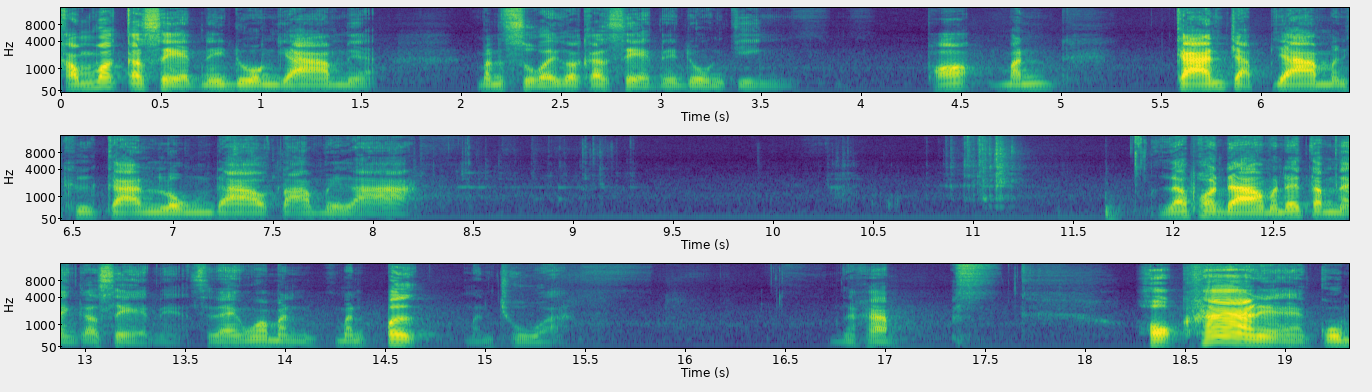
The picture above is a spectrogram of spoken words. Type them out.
คำว่าเกษตรในดวงยามเนี่ย มันสวยกว่าเกษตรในดวงจริง เพราะมันการจับยามมันคือการลงดาวตามเวลา แล้วพอดาวมันได้ตำแหน่งเกษตรเนี่ย แสดงว่ามันมันปึกมันชัวนะครับหกห้าเนี่ยกลุ่ม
